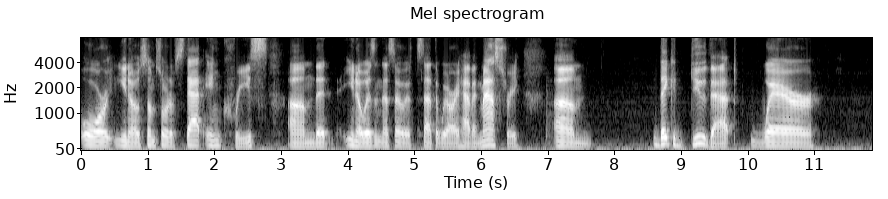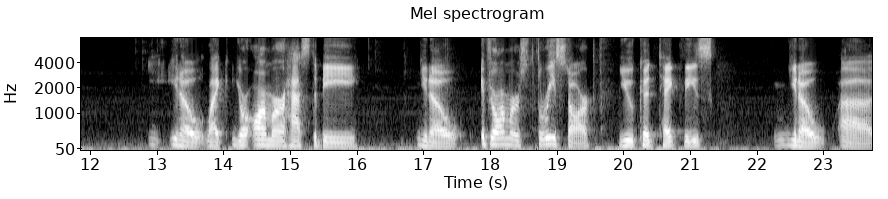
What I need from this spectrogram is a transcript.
or you know some sort of stat increase um, that you know isn't necessarily a stat that we already have in mastery, um, they could do that where you know like your armor has to be you know if your armor is three star you could take these you know uh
